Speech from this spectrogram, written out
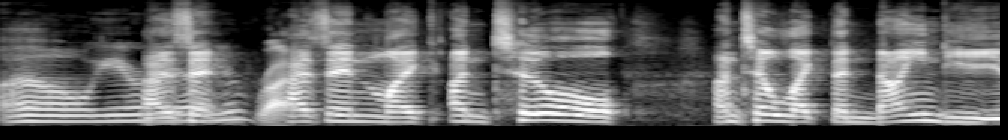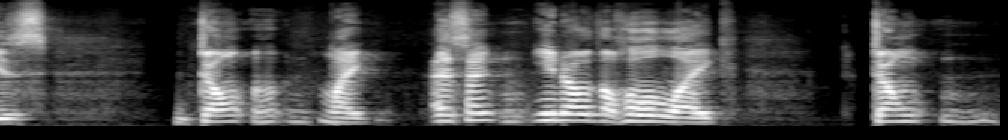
Oh, you're, As yeah, in you're right. as in like until until like the 90s don't like as in, you know the whole like don't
